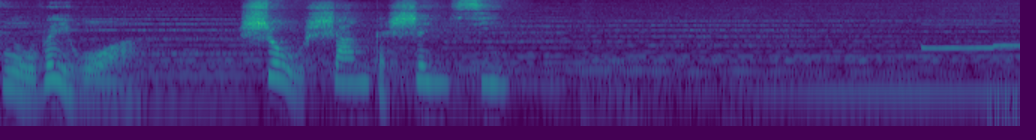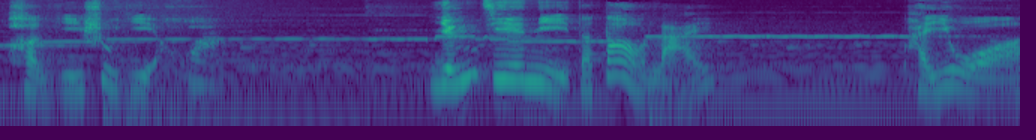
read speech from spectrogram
抚慰我受伤的身心。捧一束野花，迎接你的到来，陪我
